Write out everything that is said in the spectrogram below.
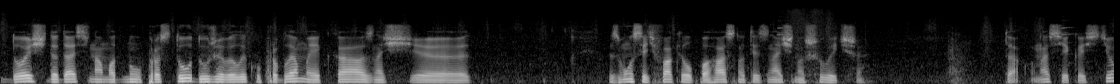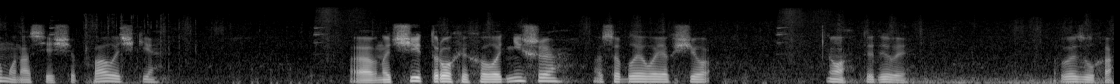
дощ додасть нам одну просту, дуже велику проблему, яка знач... змусить факел погаснути значно швидше. Так, у нас є костюм, у нас є ще палички. А, вночі трохи холодніше, особливо якщо. О, ти диви. Везуха.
